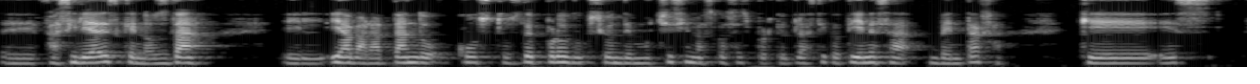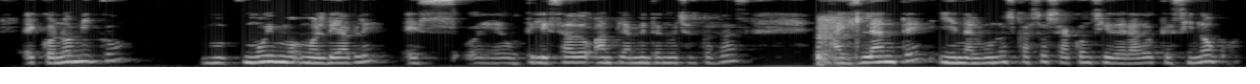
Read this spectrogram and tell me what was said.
eh, facilidades que nos da y abaratando costos de producción de muchísimas cosas, porque el plástico tiene esa ventaja, que es económico, muy moldeable, es eh, utilizado ampliamente en muchas cosas, aislante y en algunos casos se ha considerado que es inocuo,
